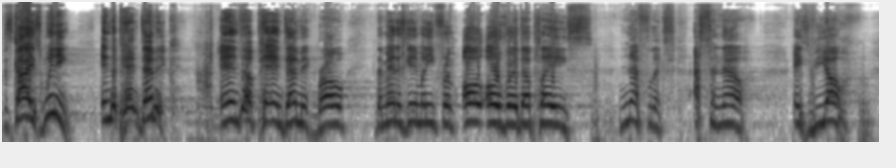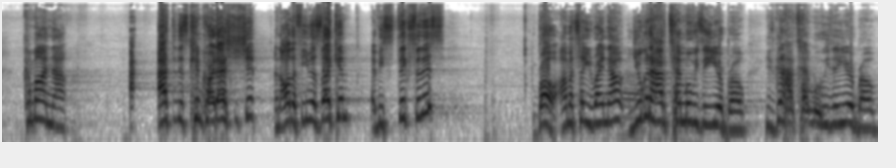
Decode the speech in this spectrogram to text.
This guy is winning in the pandemic. In the pandemic, bro. The man is getting money from all over the place. Netflix, SNL, HBO. Come on now. After this Kim Kardashian shit and all the females like him, if he sticks to this, bro, I'm gonna tell you right now, you're gonna have 10 movies a year, bro. He's gonna have 10 movies a year, bro.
